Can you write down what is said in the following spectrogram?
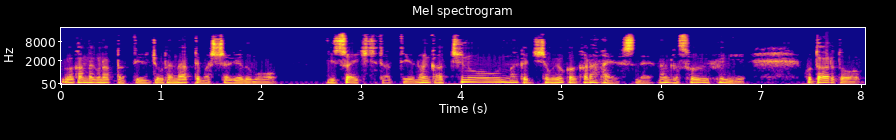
わかんなくなったっていう状態になってましたけども、実は生きてたっていう、なんかあっちのなんか事情もよくわからないですね。なんかそういうふうにことあると、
